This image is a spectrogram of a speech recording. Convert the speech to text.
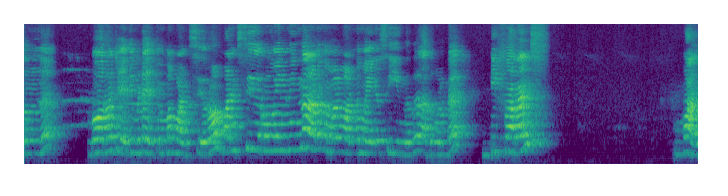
ഒന്ന് ബോറോ ചെയ്ത് ഇവിടെ എത്തുമ്പോൾ വൺ സീറോ വൺ സീറോയിൽ നിന്നാണ് നമ്മൾ വൺ മൈനസ് ചെയ്യുന്നത്. അതുകൊണ്ട് ഡിഫറൻസ് വൺ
